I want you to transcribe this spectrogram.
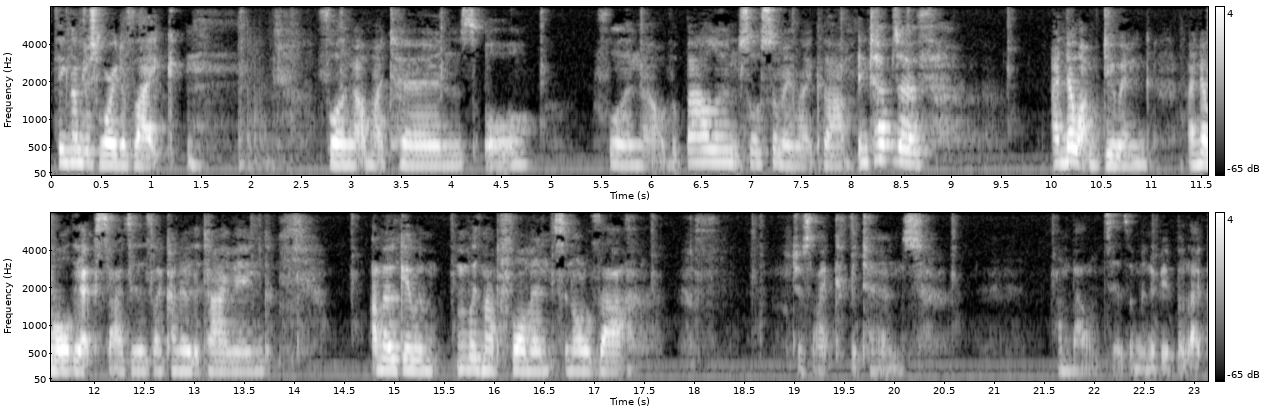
I think I'm just worried of like falling out of my turns or falling out of a balance or something like that. In terms of, I know what I'm doing. I know all the exercises, like I know the timing. I'm okay with, with my performance and all of that. Just like the turns and balances. I'm gonna be a bit like,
